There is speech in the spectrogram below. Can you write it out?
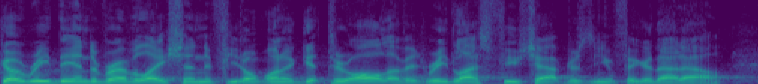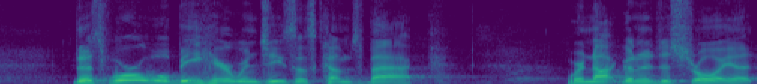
go read the end of Revelation if you don't want to get through all of it. Read last few chapters and you'll figure that out. This world will be here when Jesus comes back. We're not going to destroy it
